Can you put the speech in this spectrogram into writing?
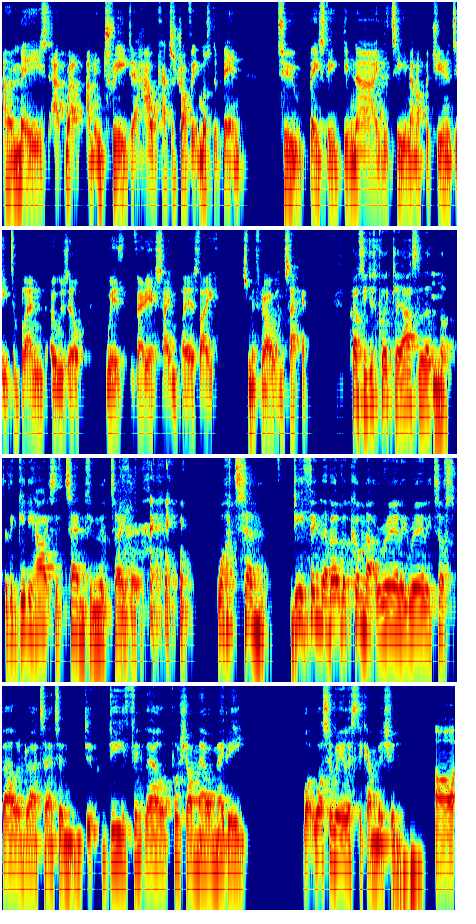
I'm amazed at, well, I'm intrigued at how catastrophic it must have been to basically deny the team that opportunity to blend Ozil with very exciting players like Smith Rowe and Saka. Crossy, just quickly, Arsenal mm. up to the giddy heights of 10th in the table. what um, do you think they've overcome that really, really tough spell under Arteta? And do, do you think they'll push on now and maybe what, what's a realistic ambition? Oh,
